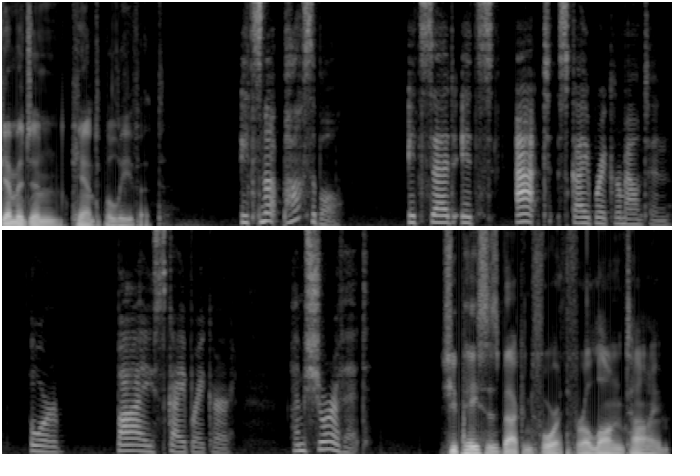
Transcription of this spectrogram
Gemmogen can't believe it. It's not possible. It said it's at Skybreaker Mountain, or by Skybreaker. I'm sure of it. She paces back and forth for a long time,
